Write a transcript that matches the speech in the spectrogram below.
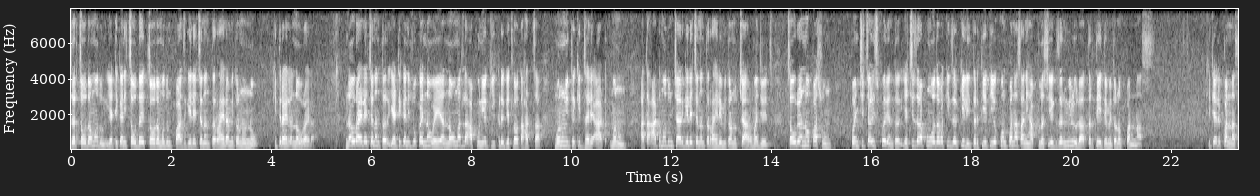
जर चौदामधून या ठिकाणी चौदा आहे चौदामधून पाच गेल्याच्यानंतर राहिला मित्रांनो नऊ. किती राहिला? नऊ राहिला. नऊ राहिल्याच्या नंतर या ठिकाणी जो काही नऊ आहे या नऊमधला आपण एक इकडे घेतला होता हातचा. म्हणून इथे किती झाले? आठ. म्हणून आता आठमधून चार गेल्याच्यानंतर राहिले मित्रांनो चार. म्हणजेच चौऱ्याण्णवपासून पंचेचाळीसपर्यंत याची जर आपण वजाबाकी जर केली तर ती येते एकोणपन्नास आणि हा प्लस एक जर मिळवला तर ते येते मित्रांनो पन्नास. किती आले? पन्नास.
